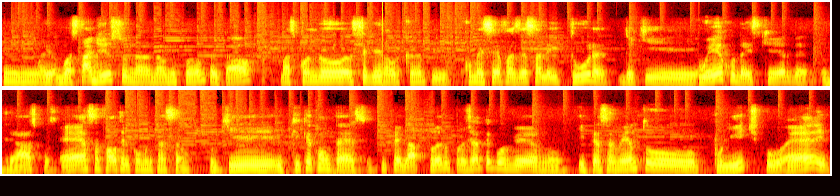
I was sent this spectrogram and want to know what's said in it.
com gostar disso na, na, Unipampa e tal, mas quando eu cheguei na Urcamp, comecei a fazer essa leitura de que o erro da esquerda, entre aspas, é essa falta de comunicação. Porque o que que acontece? Tu pegar plano, projeto de governo e pensamento político é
